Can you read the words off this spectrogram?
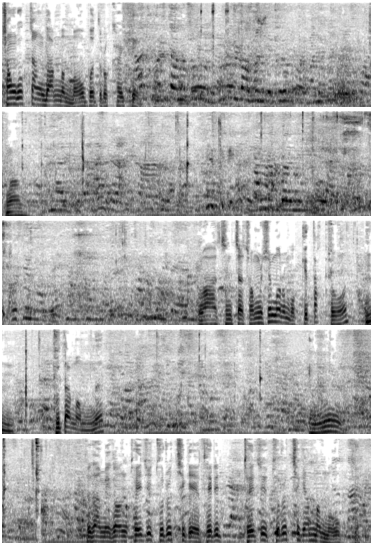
청국장도 한번 먹어보도록 할게요. 와. 와 진짜 점심으로 먹기 딱 좋은? 음, 부담 없는? 음. 그 다음 이건 돼지 두루치기예요 돼지, 돼지 두루치기 한번 먹어볼게요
